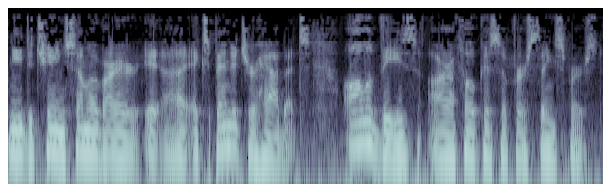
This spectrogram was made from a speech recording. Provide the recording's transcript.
need to change some of our uh, expenditure habits? All of these are a focus of First Things First.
